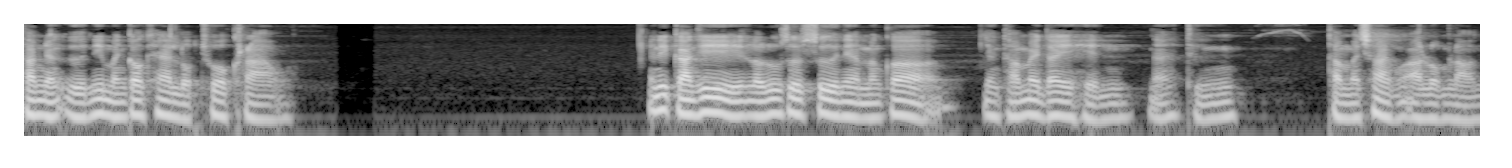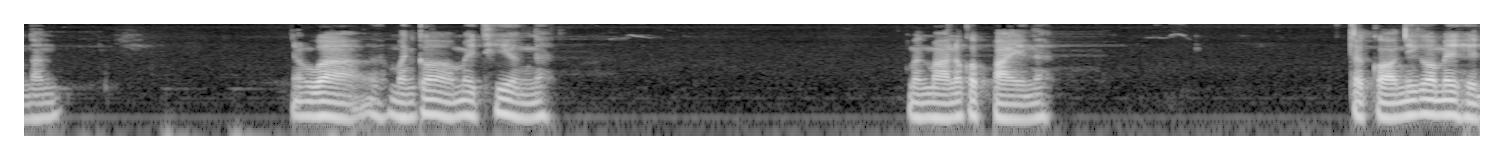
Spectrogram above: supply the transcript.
ทำอย่างอื่นนี่มันก็แค่หลบชั่วคราว อันนี้การที่เรารู้ซื่อๆเนี่ยมันก็ยังทำให้ได้เห็นนะถึงธรรมชาติของอารมณ์เหล่านั้น ว่ามันก็ไม่เที่ยงนะ มันมาแล้วก็ไปนะ แต่ก่อนนี้ก็ไม่เห็น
